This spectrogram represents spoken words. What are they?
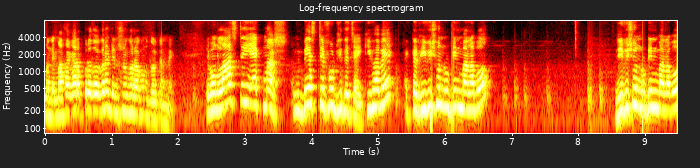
মানে মাথা খারাপ করা দরকার টেনশন করার কোনো দরকার নেই। এবং লাস্ট এই এক মাস আমি বেস্ট এফোর্ট দিতে চাই। কীভাবে? একটা রিভিশন রুটিন বানাবো। রিভিশন রুটিন বানাবো।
